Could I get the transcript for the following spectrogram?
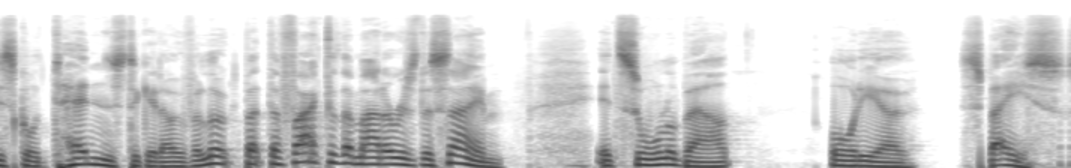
Discord tends to get overlooked, but the fact of the matter is the same. It's all about audio space.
